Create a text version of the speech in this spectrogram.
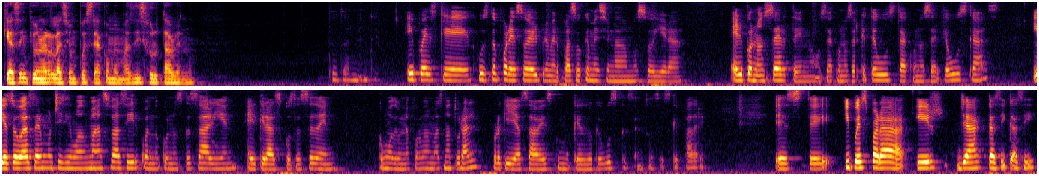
que hacen que una relación pues sea como más disfrutable, ¿no? Totalmente. Y pues que justo por eso el primer paso que mencionábamos hoy era el conocerte, ¿no? O sea, conocer qué te gusta, conocer qué buscas. Y eso va a ser muchísimo más fácil cuando conozcas a alguien, el que las cosas se den como de una forma más natural, porque ya sabes como qué es lo que buscas. Entonces, qué padre. Este, y pues para ir ya casi casi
